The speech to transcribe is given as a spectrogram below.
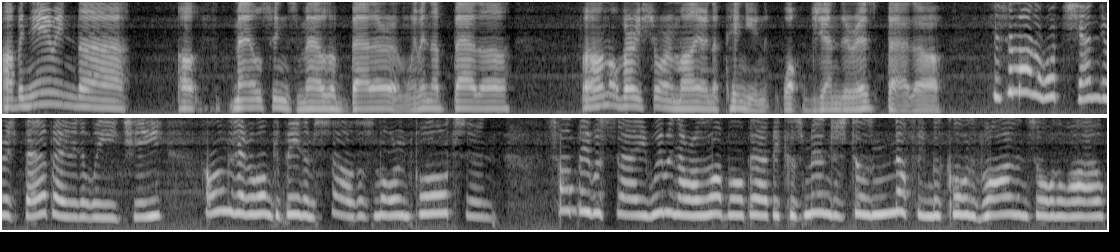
I've been hearing that uh, males think males are better and women are better. but I'm not very sure in my own opinion what gender is better. It doesn't matter what gender is better, baby Luigi. As long as everyone can be themselves, that's more important. Some people say women are a lot more bad because men just does nothing but cause violence all the while,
